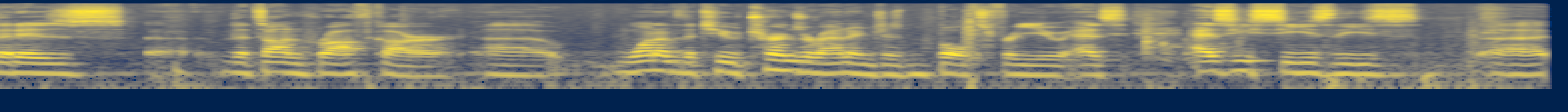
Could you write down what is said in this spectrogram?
that is uh, that's on Hrothgar, uh, one of the two turns around and just bolts for you as as he sees these uh,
